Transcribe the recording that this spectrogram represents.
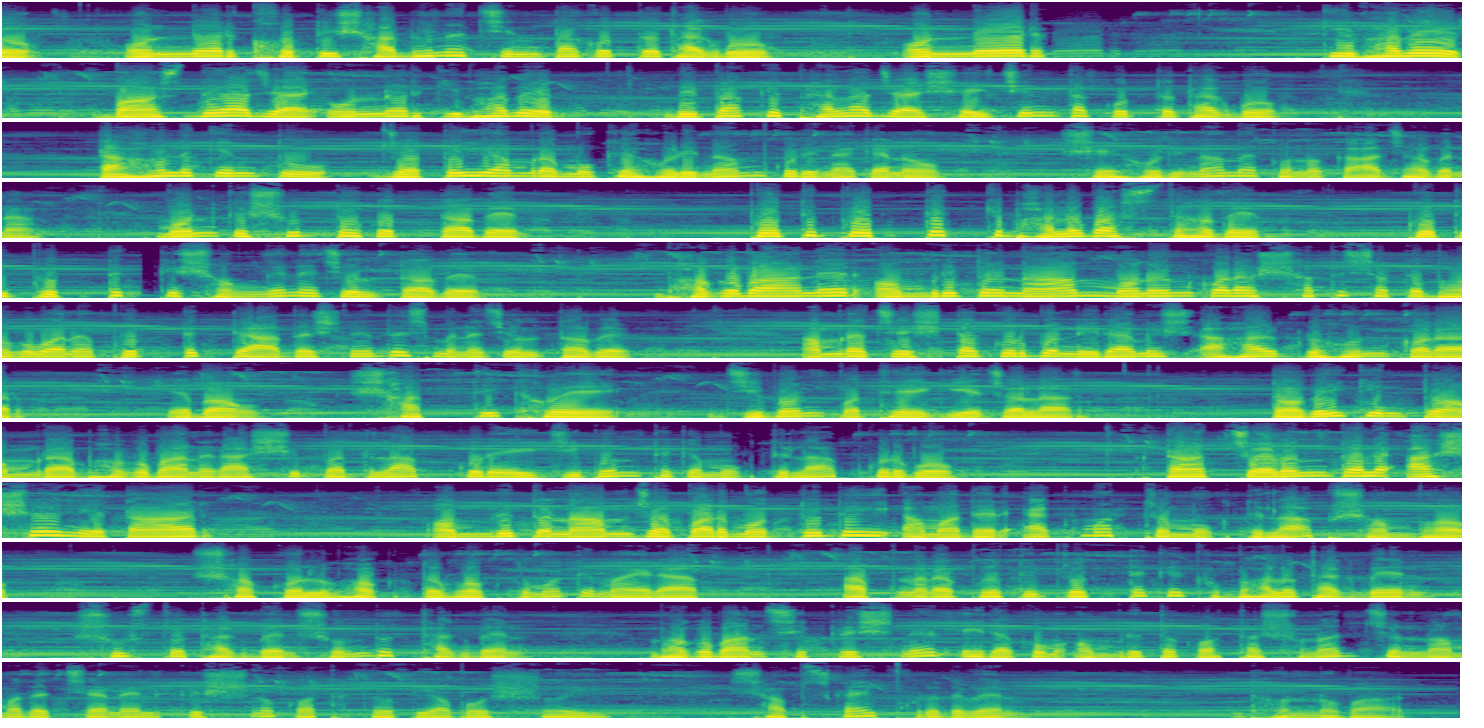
অন্যের ক্ষতি সাধনের চিন্তা করতে থাকব। অন্যের কীভাবে বাঁশ দেওয়া যায়, অন্যের কীভাবে বিপাকে ফেলা যায়, সেই চিন্তা করতে থাকব। তাহলে কিন্তু যতই আমরা মুখে হরিনাম করি না কেন, সে হরিনামে কোনো কাজ হবে না। মনকে শুদ্ধ করতে হবে। প্রতি প্রত্যেককে ভালোবাসতে হবে, প্রতি প্রত্যেককে সঙ্গে নিয়ে চলতে হবে। ভগবানের অমৃত নাম মনন করার সাথে সাথে ভগবানের প্রত্যেকটি আদেশ নির্দেশ মেনে চলতে হবে। আমরা চেষ্টা করব নিরামিষ আহার গ্রহণ করার এবং সাত্ত্বিক হয়ে জীবন পথে এগিয়ে চলার। তবেই কিন্তু আমরা ভগবানের আশীর্বাদ লাভ করে এই জীবন থেকে মুক্তি লাভ করব। তাঁর চরণতলে আশ্রয় নিয়ে তাঁর অমৃত নাম জপার মধ্য দিয়েই আমাদের একমাত্র মুক্তি লাভ সম্ভব। সকল ভক্ত ভক্তমতী মায়েরা, আপনারা প্রতি প্রত্যেকে খুব ভালো থাকবেন, সুস্থ থাকবেন, সুন্দর থাকবেন। ভগবান শ্রীকৃষ্ণের এইরকম অমৃত কথা শোনার জন্য আমাদের চ্যানেল কৃষ্ণ কথাকে অতি অবশ্যই সাবস্ক্রাইব করে দেবেন। ধন্যবাদ।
